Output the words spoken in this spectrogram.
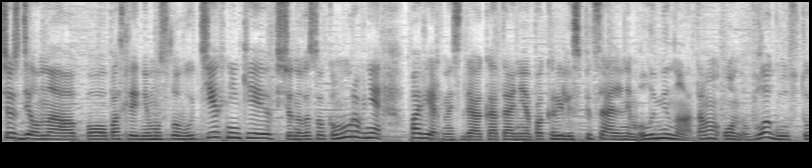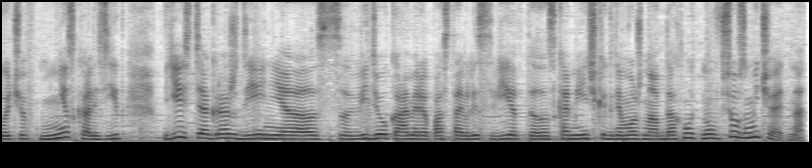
Все сделано по последнему слову техники, все на высоком уровне. Поверхность для катания покрыли специальным ламинатом. Он влагоустойчив, не скользит. Есть ограждение с видеокамерой, поставили свет, э, скамеечки, где можно отдохнуть. Ну, все замечательно.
